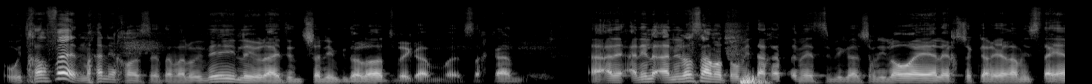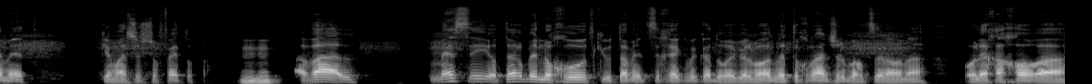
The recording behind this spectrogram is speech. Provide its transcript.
הוא התחרפן, מה אני יכול לעשות? אבל הוא הביא ליונייטד שנים גדולות, וגם שחקן... אני, אני, אני לא שם אותו מתחת למסי, בגלל שאני לא רואה על איך שקריירה מסתיימת כמה ששופט אותה. מהמם. אבל מסי יותר בנוחות, כי הוא תמיד שיחק בכדורגל מאוד מתוכנן של ברצלונה, הולך אחורה,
